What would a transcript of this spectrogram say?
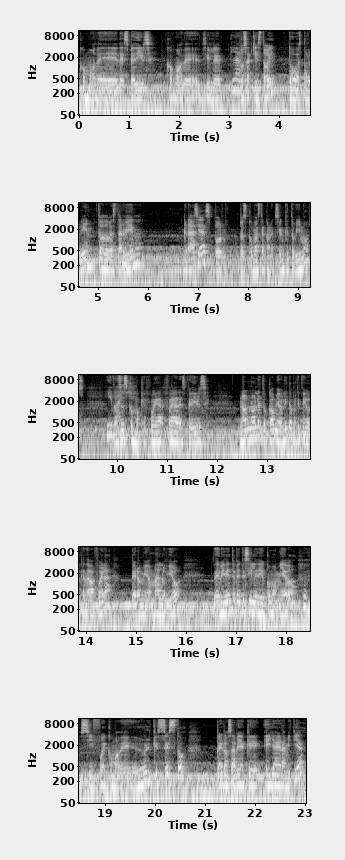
como de despedirse, como de decirle, Claro. pues aquí estoy, Todo va a estar bien. todo va a estar bien. Ujú. Gracias por pues como esta conexión que tuvimos. Y Entonces bye. como que fue a, fue a despedirse. No, no le tocó a mi abuelito porque te digo que andaba afuera, pero mi mamá lo vio. Evidentemente sí le dio como miedo, sí fue como de, uy, ¿qué es esto? Pero sabía que ella era mi tía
